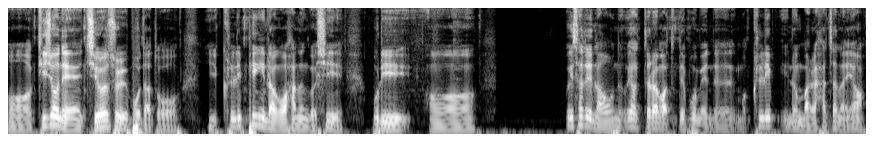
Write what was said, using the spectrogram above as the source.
어, 기존의 지혈술보다도 이 클리핑이라고 하는 것이 우리 어, 의사들이 나오는 의학 드라마 같은 데 보면은 뭐 클립 이런 말을 하잖아요.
